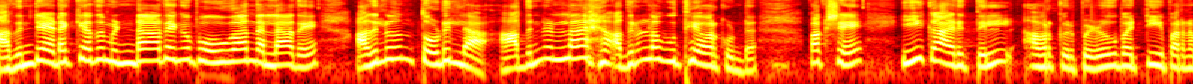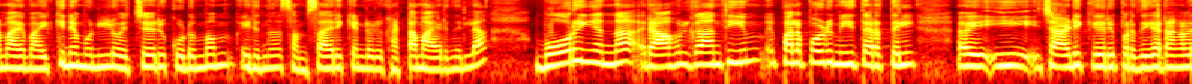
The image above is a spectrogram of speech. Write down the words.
അതിന്റെ ഇടയ്ക്ക് അത് മിണ്ടാതെ അങ്ങ് പോവുക എന്നല്ലാതെ അതിലൊന്നും തൊടില്ല. അതിനുള്ള അതിനുള്ള ബുദ്ധി അവർക്കുണ്ട്. പക്ഷേ ഈ കാര്യത്തിൽ അവർക്കൊരു പിഴവ് പറ്റി ഈ പറഞ്ഞ മൈക്കിന്റെ മുന്നിൽ വെച്ച ഒരു കുടുംബം ഇരുന്ന് സംസാരിക്കേണ്ട ഒരു ഘട്ടമായിരുന്നില്ല. ബോറിംഗ് എന്ന് രാഹുൽ ഗാന്ധിയും പലപ്പോഴും ഈ തരത്തിൽ ഈ ചാടിക്കേറി പ്രതികരണങ്ങൾ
